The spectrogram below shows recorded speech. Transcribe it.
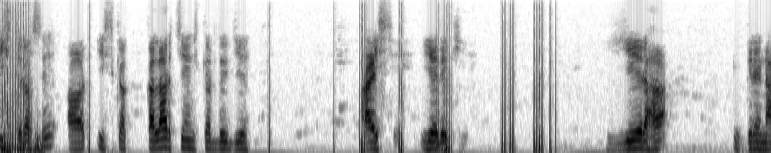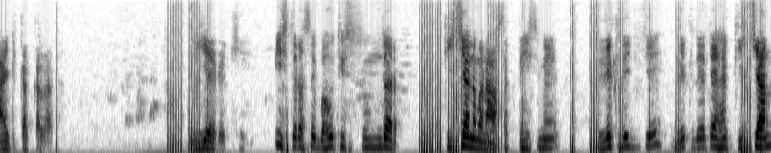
इस तरह से और इसका कलर चेंज कर दीजिए ऐसे ये देखिए, ये रहा ग्रेनाइट का कलर। ये देखिए, इस तरह से बहुत ही सुंदर किचन बना सकते हैं। इसमें लिख दीजिए, लिख देते हैं किचन।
